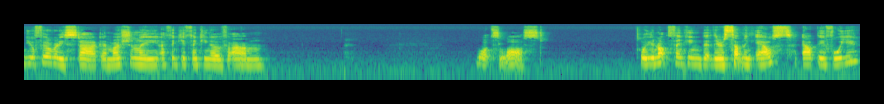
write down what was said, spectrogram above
You'll feel really stuck emotionally. I think you're thinking of um, what's lost. Or you're not thinking that there is something else out there for you.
